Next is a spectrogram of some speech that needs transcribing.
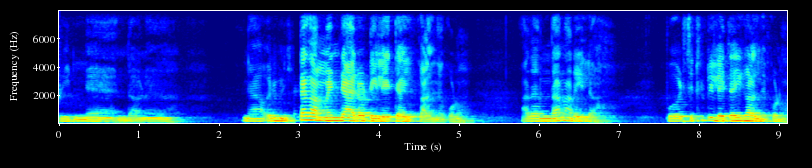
പിന്നെ എന്താണ്? ഞാൻ ഒരു വിട്ട കമന്റ് ആരോ ഡിലേറ്റ് ആക്കി കളഞ്ഞേക്കണോ. അതെന്താണെന്നറിയില്ല പേടിച്ചിട്ട് ഡിലേറ്റ് ആയി കളഞ്ഞേക്കണോ.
